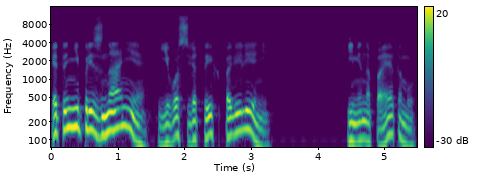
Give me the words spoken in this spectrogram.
это непризнание Его святых повелений. Именно поэтому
